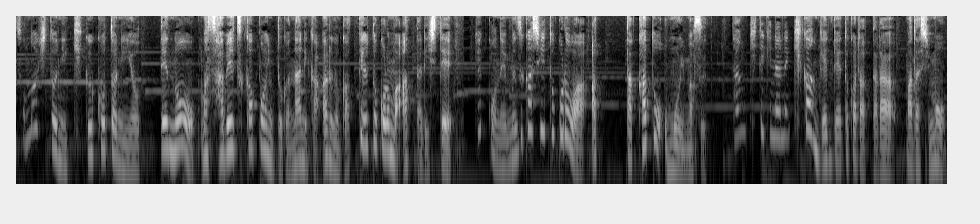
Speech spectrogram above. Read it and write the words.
その人に聞くことによっての、まあ、差別化ポイントが何かあるのかっていうところもあったりして結構ね難しいところはあったかと思います。短期的なね期間限定とかだったらまだしも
